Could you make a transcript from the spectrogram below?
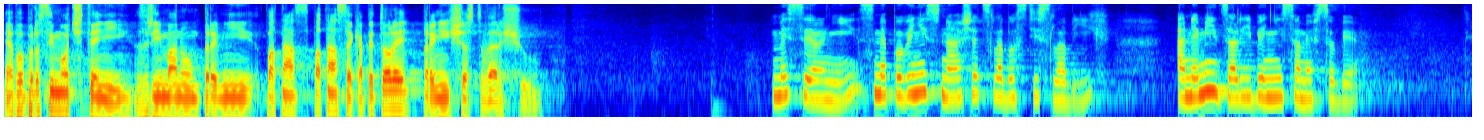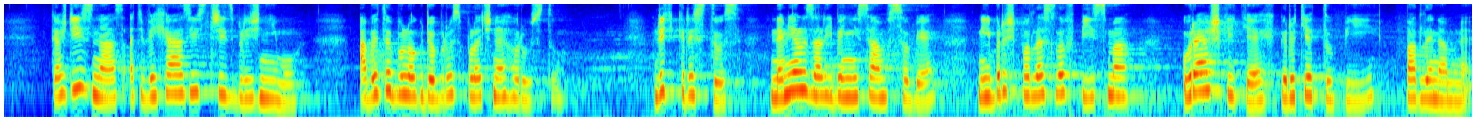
Já poprosím o čtení z Římanům první 15, 15. kapitoly, prvních šest veršů. My silní jsme povinni snášet slabosti slabých a nemít zalíbení sami v sobě. Každý z nás, ať vychází vstříc bližnímu, aby to bylo k dobru společného růstu. Vždyť Kristus neměl zalíbení sám v sobě, nýbrž podle slov písma urážky těch, kdo tě tupí, padly na mne.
